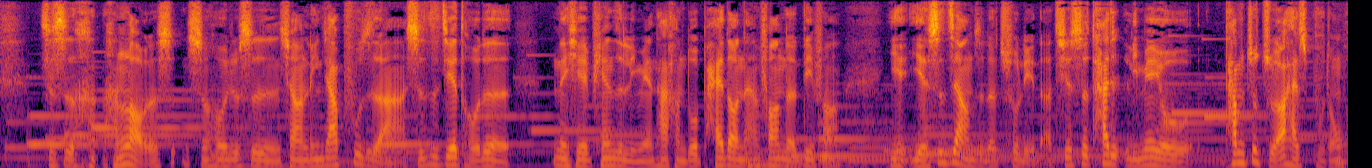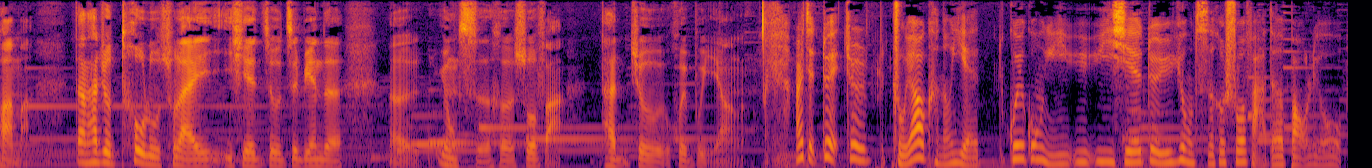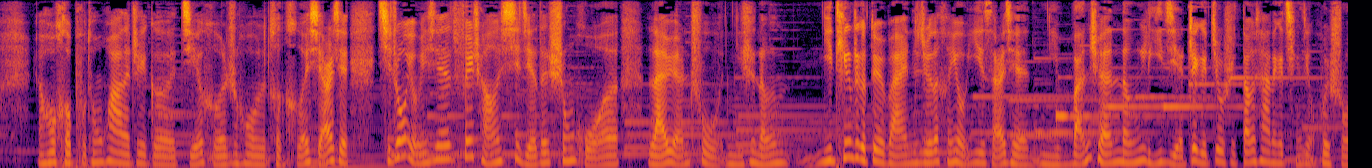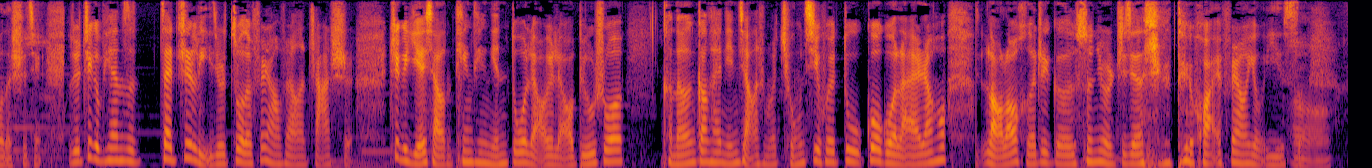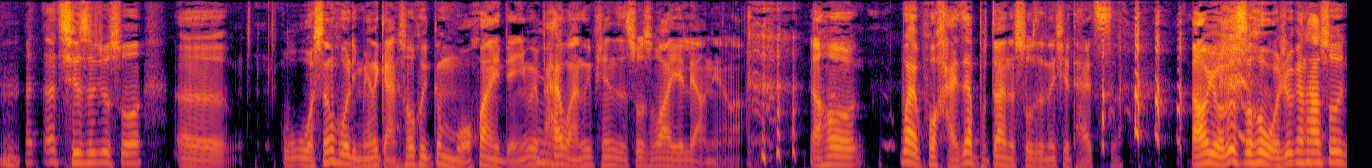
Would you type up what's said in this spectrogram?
就是很很老的时时候，就是像林家铺子啊、十字街头的那些片子里面，它很多拍到南方的地方，也也是这样子的处理的。其实它里面有，他们就主要还是普通话嘛。但他就透露出来一些，就这边的，呃，用词和说法，它就会不一样了。而且，对，就是主要可能也归功于于一些对于用词和说法的保留，然后和普通话的这个结合之后很和谐。而且其中有一些非常细节的生活来源处，你是能。一听这个对白，你就觉得很有意思，而且你完全能理解这个就是当下那个情景会说的事情。我觉得这个片子在这里就是做的非常非常的扎实。这个也想听听您多聊一聊，比如说，可能刚才您讲的什么穷气会渡过过来，然后姥姥和这个孙女儿之间的这个对话也非常有意思。嗯，那那其实就说，呃，我生活里面的感受会更魔幻一点，因为拍完这个片子，说实话也两年了，然后。外婆还在不断的说着那些台词，然后有的时候我就跟她说：“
